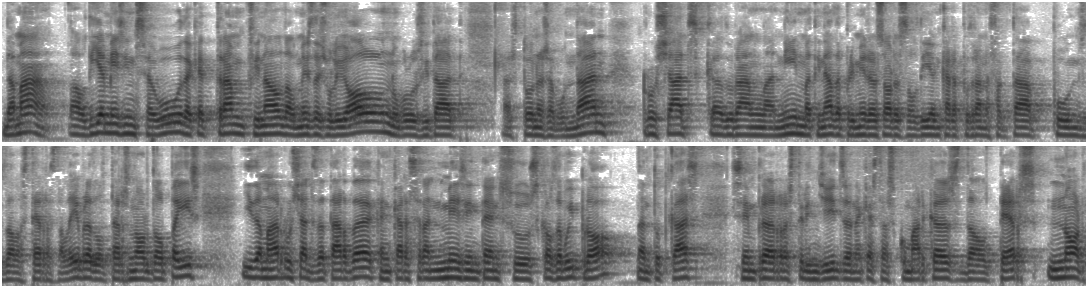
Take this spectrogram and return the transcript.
Demà, el dia més insegur d'aquest tram final del mes de juliol, nuvolositat a estones abundant, ruixats que durant la nit matinada, primeres hores del dia, encara podran afectar punts de les Terres de l'Ebre, del terç nord del país, i demà ruixats de tarda que encara seran més intensos que els d'avui, però, en tot cas, sempre restringits en aquestes comarques del terç nord.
